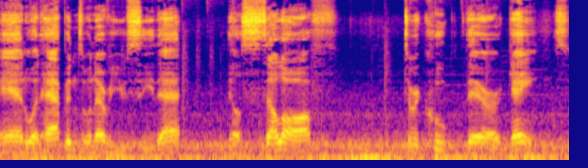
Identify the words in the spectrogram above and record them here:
And what happens whenever you see that, they'll sell off to recoup their gains.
